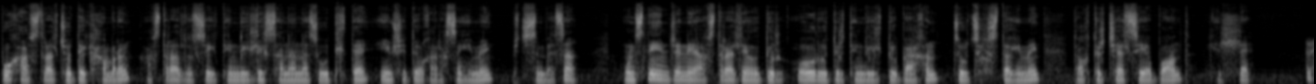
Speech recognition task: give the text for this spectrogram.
бүх австралчуудыг хамран Австрали улсыг тэмдэглэх санаанаас үүдэлтэй ийм шийдвэр гаргасан хэмээн бичсэн байсан. Үндэсний хэмжээний Австралийн өдөр өөр өдөр тэмдэглэдэг байх нь зөв зохистой хэмээн доктор Челси Бонд хэллээ. The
